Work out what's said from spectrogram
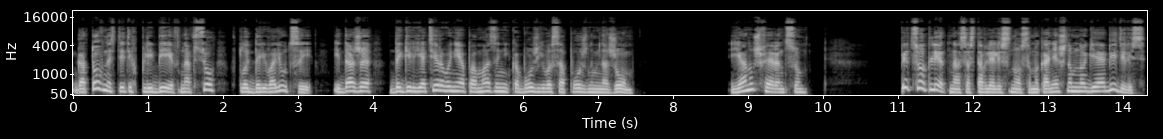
Готовность этих плебеев на все, вплоть до революции, и даже до гильотирования помазанника Божьего сапожным ножом. Януш Ференцу. Пятьсот лет нас оставляли с носом, и, конечно, многие обиделись.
